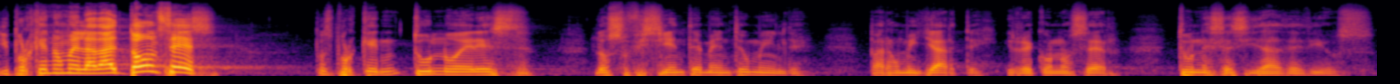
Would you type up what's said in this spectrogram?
¿Y por qué no me la da entonces? Pues porque tú no eres lo suficientemente humilde para humillarte y reconocer tu necesidad de Dios.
